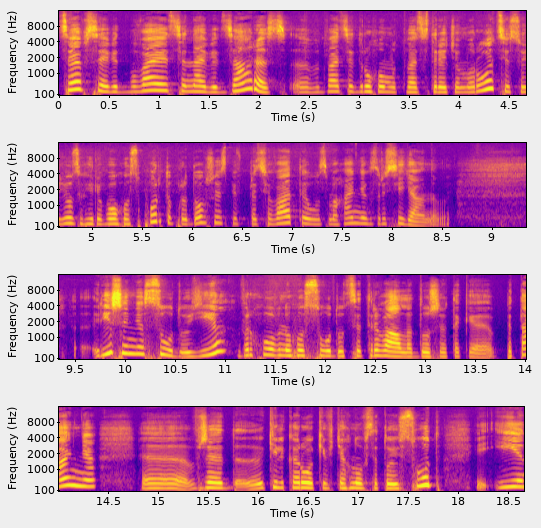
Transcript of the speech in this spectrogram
це все відбувається навіть зараз, е, в 22-23 році. Союз гирьового спорту продовжує співпрацювати у змаганнях з росіянами. Рішення суду є Верховного суду. Це тривало дуже таке питання. Е, Вже кілька років тягнувся той суд. І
